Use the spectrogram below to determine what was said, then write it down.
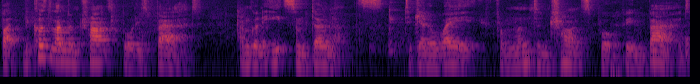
but because London Transport is bad, I'm going to eat some donuts to get away from London Transport being bad.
